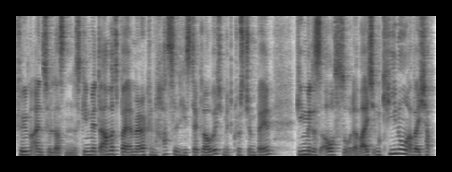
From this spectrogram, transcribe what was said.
Film einzulassen. Das ging mir damals bei American Hustle, hieß der, glaube ich, mit Christian Bale, ging mir das auch so. Da war ich im Kino, aber ich habe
